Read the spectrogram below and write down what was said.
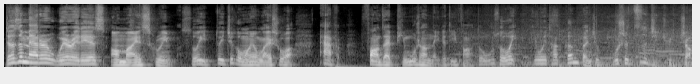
Doesn't matter where it is on my screen。所以对这个网友来说啊，app 放在屏幕上哪个地方都无所谓，因为他根本就不是自己去找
